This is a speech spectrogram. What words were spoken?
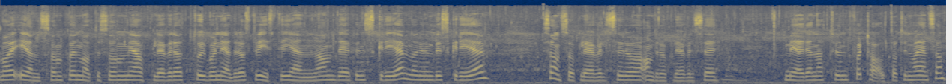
var ensom på en måte som jeg opplever at Torborg Nederåst viste gjennom det hun skrev, når hun beskrev sanseopplevelser og andre opplevelser. Mer enn at hun fortalte at hun var ensom.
